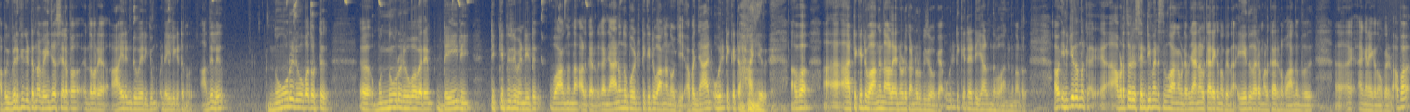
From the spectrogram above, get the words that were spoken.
അപ്പോൾ ഇവർക്ക് കിട്ടുന്ന വേജസ് ചിലപ്പോൾ എന്താ പറയുക ആയിരം രൂപയായിരിക്കും ഡെയിലി കിട്ടുന്നത്. അതിൽ നൂറ് രൂപ തൊട്ട് മുന്നൂറ് രൂപ വരെ ഡെയിലി ടിക്കറ്റിന് വേണ്ടിയിട്ട് വാങ്ങുന്ന ആൾക്കാരുണ്ട്. കാരണം ഞാനൊന്ന് പോയിട്ട് ടിക്കറ്റ് വാങ്ങാൻ നോക്കി. അപ്പം ഞാൻ ഒരു ടിക്കറ്റാണ് വാങ്ങിയത്. അപ്പോൾ ആ- ടിക്കറ്റ് വാങ്ങുന്ന ആൾ എന്നോട് കണ്ണുറപ്പിച്ച് നോക്കുക ഒരു ടിക്കറ്റായിട്ട് ഇയാൾ എന്താ വാങ്ങണം എന്നുള്ളത്? അപ്പോൾ എനിക്കിതൊന്ന് അവിടുത്തെ ഒരു സെന്റിമെന്റ്സ് വാങ്ങാൻ വേണ്ടി. അപ്പോൾ ഞാൻ ആൾക്കാരെയൊക്കെ നോക്കുന്നത് ഏത് തരം ആൾക്കാരാണ് വാങ്ങുന്നത് അങ്ങനെയൊക്കെ നോക്കാറുണ്ട് അപ്പോൾ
